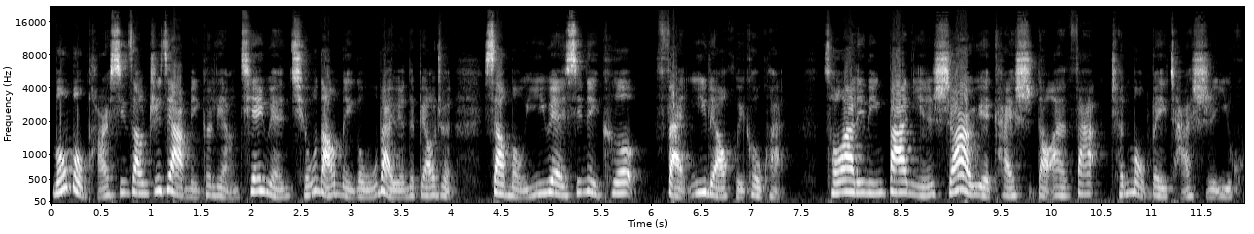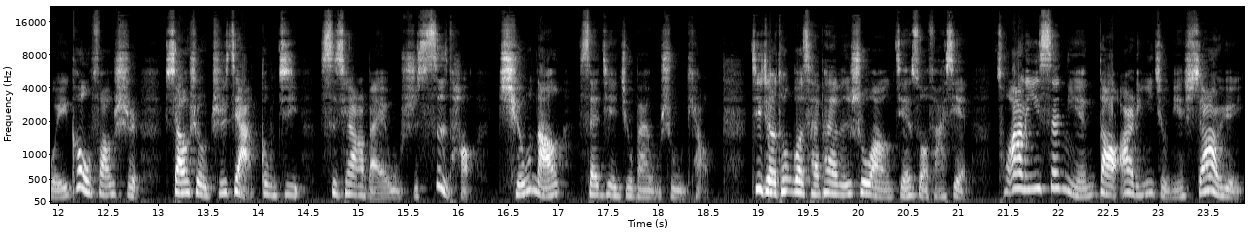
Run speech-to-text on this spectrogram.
某某牌心脏支架每个两千元、球囊每个五百元的标准，向某医院心内科返医疗回扣款。从二零零八年十二月开始到案发，陈某被查实以回扣方式销售支架共计四千二百五十四套，球囊三千九百五十五条。记者通过裁判文书网检索发现，从二零一三年到二零一九年十二月，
